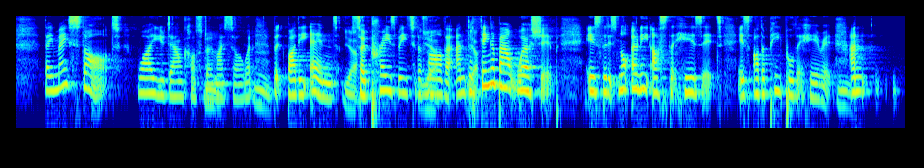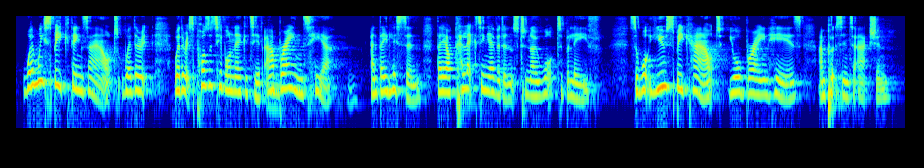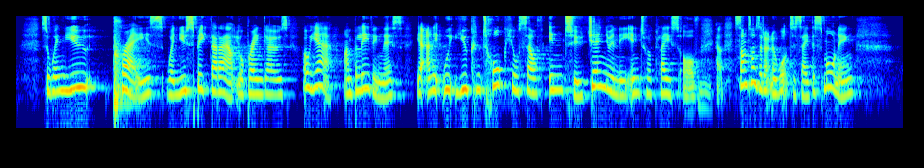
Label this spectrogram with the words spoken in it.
they may start, Why are you downcast, O my soul? What- But by the end, Mm. Yeah. so praise be to the Yeah. Father. And the Yeah. thing about worship is that it's not only us that hears it, it's other people that hear it. Mm. And when we speak things out, whether it, whether it's positive or negative, Mm. our brains hear and they listen. They are collecting evidence to know what to believe. So what you speak out, your brain hears and puts into action. So when you praise, when you speak that out, your brain goes, "Oh yeah, I'm believing this." Yeah, and it, you can talk yourself into genuinely into a place of. Mm. Sometimes I don't know what to say. This morning,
